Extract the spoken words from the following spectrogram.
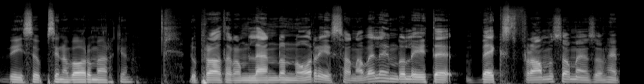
visar upp sina varumärken. Du pratar om Landon Norris, han har väl ändå lite växt fram som en sån här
